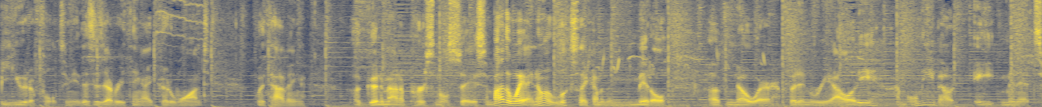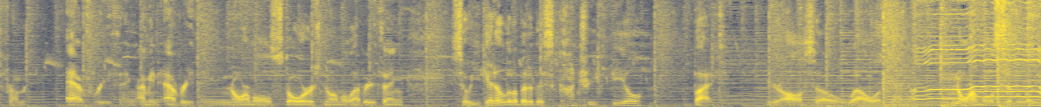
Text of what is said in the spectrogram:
beautiful to me. This is everything I could want with having a good amount of personal space. And by the way, I know it looks like I'm in the middle of nowhere, but in reality, I'm only about eight minutes from everything. I mean, everything normal stores, normal everything. So you get a little bit of this country feel, but you're also well within normal civilization.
